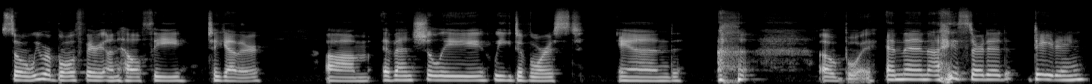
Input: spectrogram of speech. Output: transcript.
So we were both very unhealthy together um, eventually we divorced and oh boy. And then I started dating.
